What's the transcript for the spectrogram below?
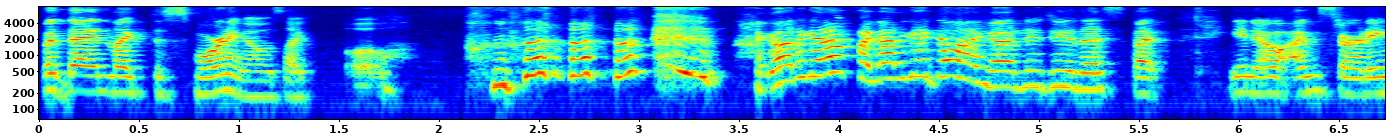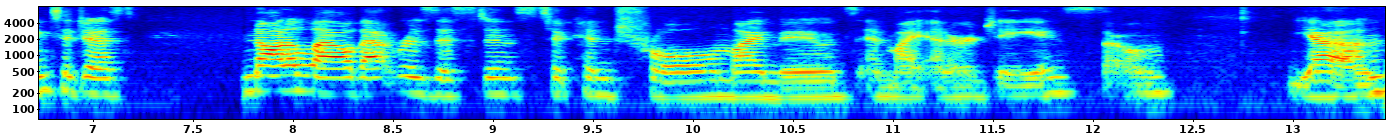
but then like this morning, I was like, oh. I gotta get up. I gotta get going. I gotta do this. But you know, I'm starting to just not allow that resistance to control my moods and my energy. So, yeah.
